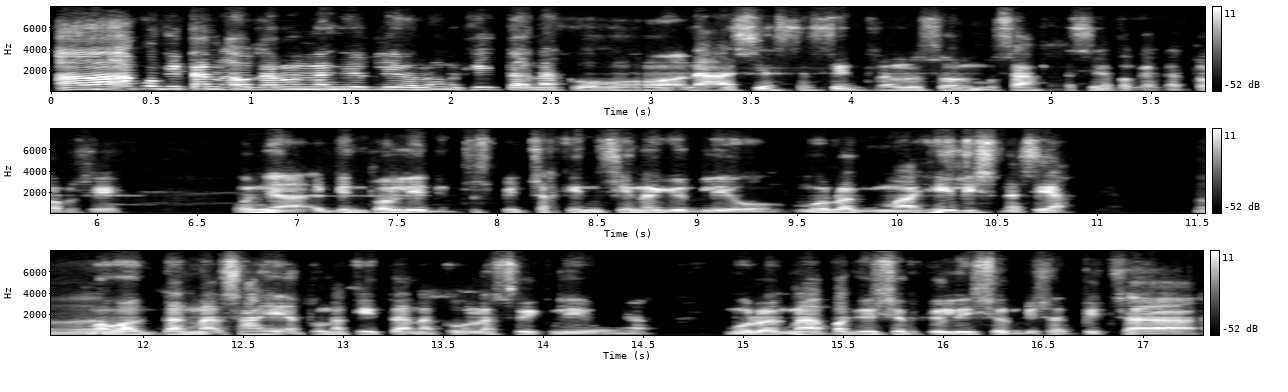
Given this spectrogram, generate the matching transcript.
Ah, ako gitan-aw karon lang yun Leo, no? nakita na ko na siya sa Central Luzon, musaka siya pagka 14. Unya eventually dito sa pitsa 15 na yun Leo, murag mahilis na siya. Uh-huh. Mawag kang nasahi ato nakita na ko last week Leo nga murag na pag circulation bisag pitsa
